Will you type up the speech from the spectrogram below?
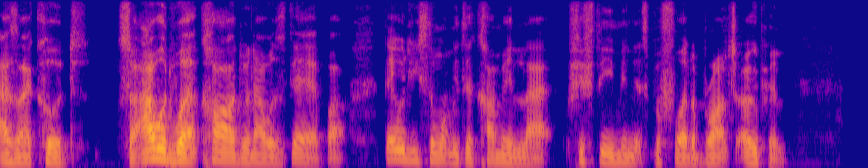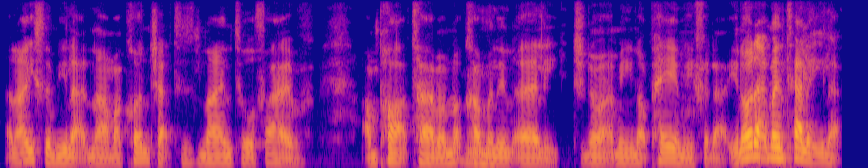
as I could. So I would work hard when I was there, but they would used to want me to come in like 15 minutes before the branch open. And I used to be like, nah, my contract is nine till five. I'm part time. I'm not mm. coming mm. in early. Do you know what I mean? Not paying me for that. You know that mentality, like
